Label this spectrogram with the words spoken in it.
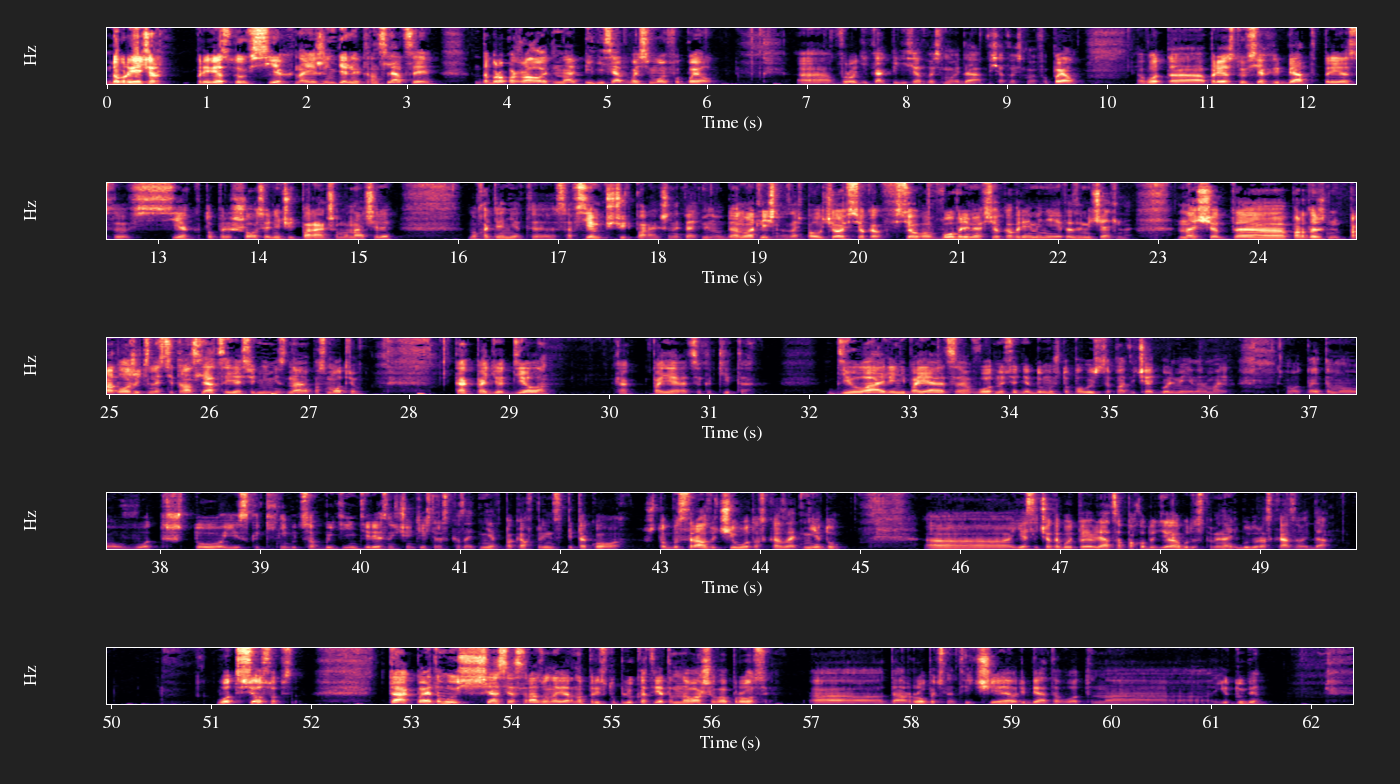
Добрый вечер. Приветствую всех на еженедельной трансляции. Добро пожаловать на 58-й ФПЛ. А, вроде как 58-й, да, 58-й ФПЛ. Вот, а, приветствую всех ребят, приветствую всех, кто пришел. Сегодня чуть пораньше мы начали. Ну, хотя нет, э, совсем чуть-чуть пораньше, на 5 минут. Да, ну отлично, значит, получилось все, все вовремя, все ко времени, и это замечательно. Насчет э, продолжительности трансляции я сегодня не знаю, посмотрим, как пойдет дело, как появятся какие-то дела или не появятся. Вот, но сегодня думаю, что получится поотвечать более-менее нормально. Вот, поэтому вот, что из каких-нибудь событий интересных, что-нибудь есть рассказать? Нет, пока, в принципе, такого, чтобы сразу чего-то сказать, нету. А, если что-то будет появляться по ходу дела, буду вспоминать, буду рассказывать, да. Вот все, собственно. Так, поэтому сейчас я сразу, наверное, приступлю к ответам на ваши вопросы. А, да, Робоч на Твиче, ребята вот на Ютубе.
